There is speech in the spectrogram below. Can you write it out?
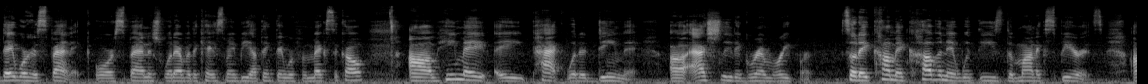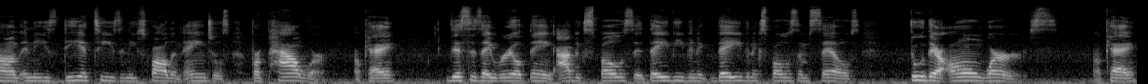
they were Hispanic or Spanish, whatever the case may be. I think they were from Mexico. Um, he made a pact with a demon, uh, actually the Grim Reaper. So they come in covenant with these demonic spirits um, and these deities and these fallen angels for power. Okay, this is a real thing. I've exposed it. They've even they even exposed themselves through their own words. Okay.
